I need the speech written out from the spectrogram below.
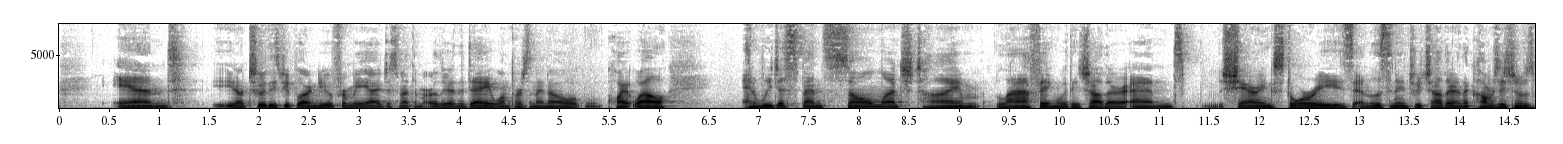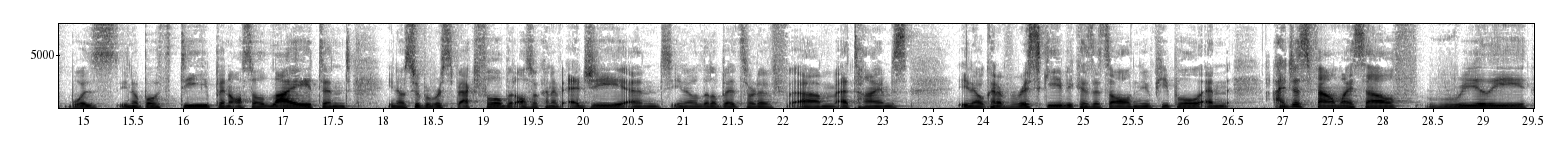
And, you know, two of these people are new for me. I just met them earlier in the day. One person I know quite well. And we just spend so much time laughing with each other and sharing stories and listening to each other. And the conversation was, was, you know, both deep and also light and, you know, super respectful, but also kind of edgy and, you know, a little bit sort of um, at times, you know, kind of risky because it's all new people. And I just found myself really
